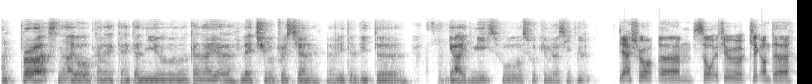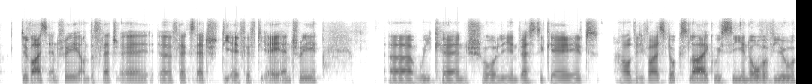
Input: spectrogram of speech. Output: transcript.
And perhaps now, can, can, can you can I uh, let you, Christian, a little bit uh, guide me through through Cumulocity? Yeah, sure. Um, so if you click on the device entry on the Flex, uh, FlexEdge DA50A entry, uh, we can surely investigate how the device looks like. We see an overview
